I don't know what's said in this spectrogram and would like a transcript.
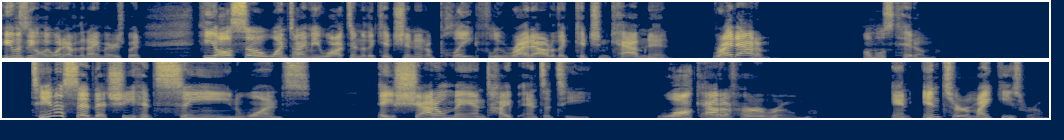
he was the only one having the nightmares, but he also, one time, he walked into the kitchen and a plate flew right out of the kitchen cabinet right at him, almost hit him. Tina said that she had seen once a shadow man type entity walk out of her room and enter Mikey's room.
